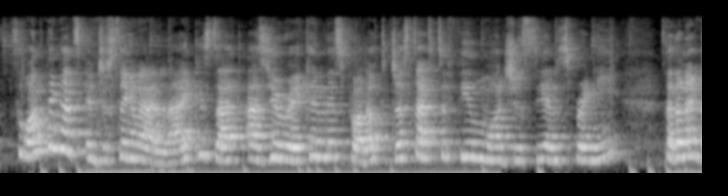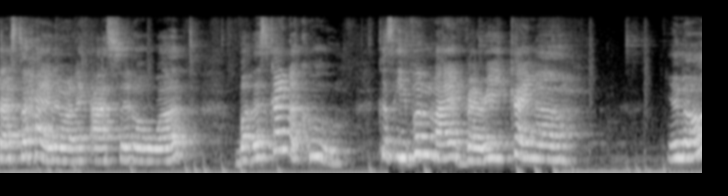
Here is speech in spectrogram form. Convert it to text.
So one thing that's interesting and that I like is that as you're raking this product, it just starts to feel more juicy and springy. So I don't know if that's the hyaluronic acid or what, but it's kind of cool. Because even my very kind of, you know,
